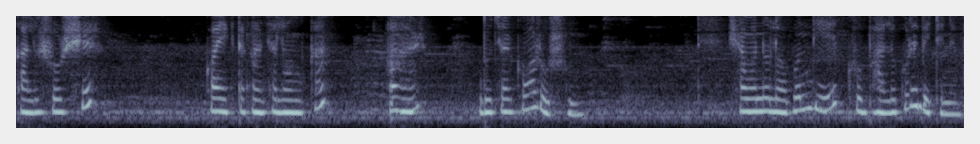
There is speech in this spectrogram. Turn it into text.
কালো সর্ষে, কয়েকটা কাঁচা লঙ্কা আর দু চার কোয়া রসুন। সামান্য লবণ দিয়ে খুব ভালো করে বেটে নেব।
